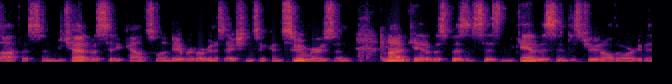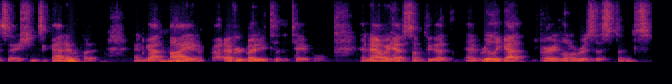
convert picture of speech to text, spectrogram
office and we chatted with city council and neighborhood organizations and consumers and non-cannabis businesses and the cannabis industry and all the organizations that got input and got mm-hmm. buy-in and brought everybody to the table and now we have something that, that really got very little resistance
